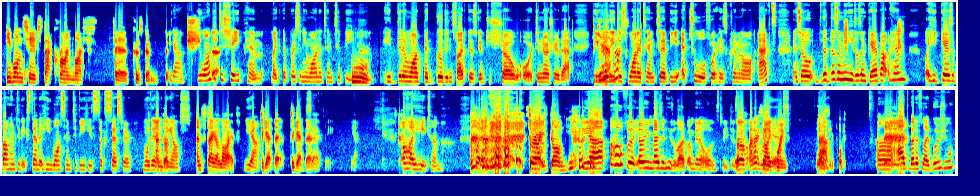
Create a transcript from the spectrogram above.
He wanted that crime life for Kuzgun. Yeah. He wanted to shape him like the person he wanted him to be. Mm. he didn't want the good inside Kuzgun to show or to nurture that. He Yeah, really just wanted him to be a tool for his criminal acts. And so that doesn't mean he doesn't care about him, but he cares about him to the extent that he wants him to be his successor more than And, uh, anything else. and stay alive Yeah. to get there. To get there. Exactly. Yeah. Oh, I hate him. Whatever. it's alright, he's gone. yeah, hopefully. Oh, imagine he's alive. I'm gonna honestly just. oh, I don't see any point. I don't Yeah. see a point. Uh, at Butterfly Bourgeois,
